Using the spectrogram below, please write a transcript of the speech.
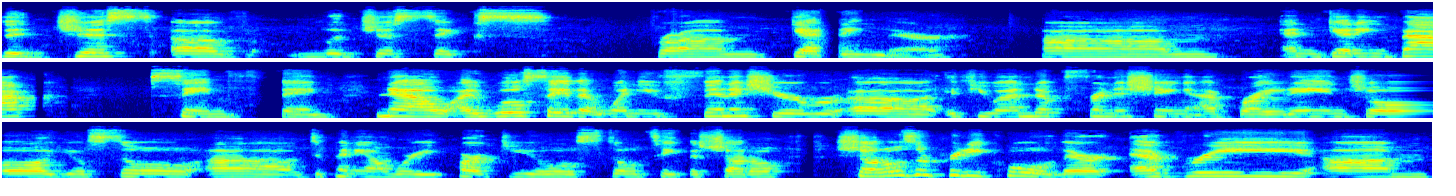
the gist of logistics from getting there um, and getting back same thing. Now i will say that when you finish your uh, if you end up finishing at bright angel you'll still uh, depending on where you parked you'll still take the shuttle. Shuttles are pretty cool. They're every um,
